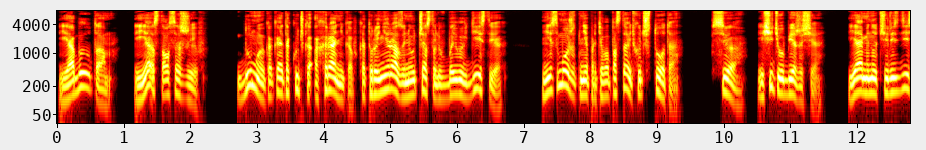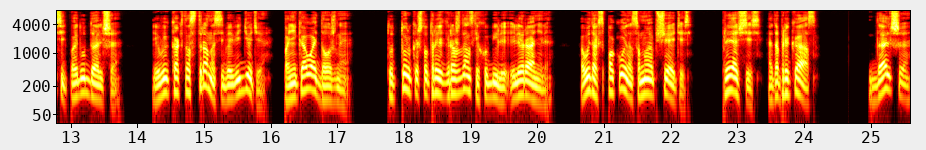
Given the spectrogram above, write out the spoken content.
Я был там, и я остался жив. Думаю, какая-то кучка охранников, которые ни разу не участвовали в боевых действиях, не сможет мне противопоставить хоть что-то. Все, ищите убежище. Я минут через десять пойду дальше. И вы как-то странно себя ведете. Паниковать должны. Тут только что троих гражданских убили или ранили. А вы так спокойно со мной общаетесь. Прячьтесь, это приказ. Дальше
